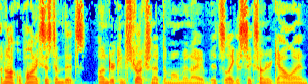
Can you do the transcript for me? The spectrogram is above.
an aquaponic system that's under construction at the moment. I, it's like a 600 gallon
